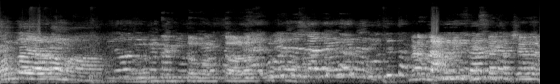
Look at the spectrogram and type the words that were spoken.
ಒಂದ ಎರಡಮ್ಮ ಮೇಡಮ್ ನಾನು ನಿಮ್ಗೆ ಫೀಸ್ ಕಟ್ಟಕ್ಕೆ ಹೇಳಿದ್ರೆ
